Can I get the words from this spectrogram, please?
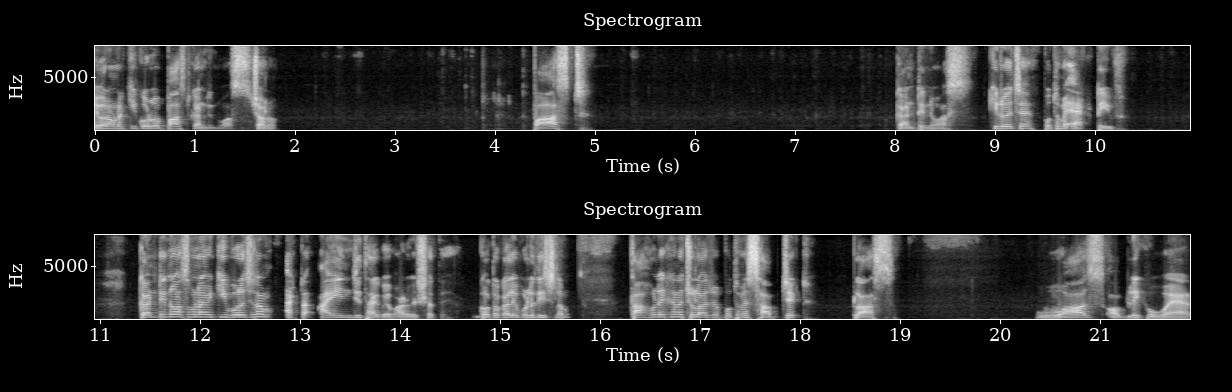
এবার আমরা কি করব? পাস্ট কন্টিনিউয়াস চলো। পাস্ট কন্টিনিউয়াস কি রয়েছে? প্রথমে অ্যাক্টিভ কন্টিনিউয়াস মানে আমি কি বলেছিলাম? একটা আইএনজি থাকবে ভার্বের সাথে। গতকালই বলে দিয়েছিলাম। তাহলে এখানে চলে আসবে প্রথমে subject plus was oblique were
